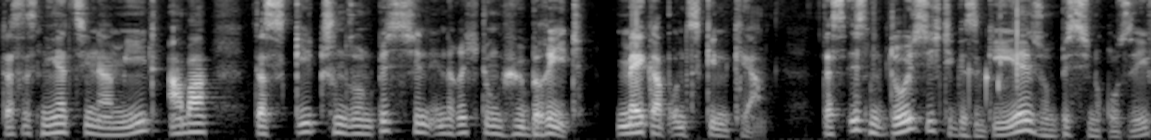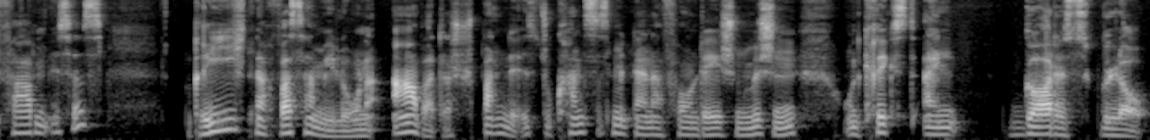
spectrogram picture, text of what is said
Das ist Niacinamid, aber das geht schon so ein bisschen in Richtung Hybrid. Make-up und Skincare. Das ist ein durchsichtiges Gel, so ein bisschen roséfarben ist es. Riecht nach Wassermelone, aber das Spannende ist, du kannst es mit deiner Foundation mischen und kriegst ein Goddess Glow.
